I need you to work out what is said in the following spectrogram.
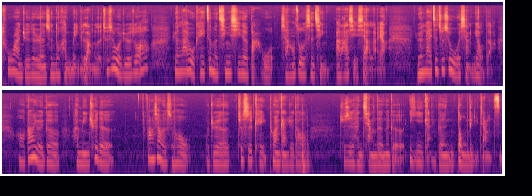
突然觉得人生都很明朗了。就是我觉得说，哦，原来我可以这么清晰的把我想要做的事情把它写下来啊！原来这就是我想要的啊！哦，当有一个很明确的方向的时候，我觉得就是可以突然感觉到，就是很强的那个意义感跟动力这样子。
